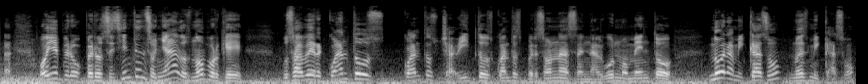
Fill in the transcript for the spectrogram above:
Oye, pero, pero se sienten soñados, ¿no? Porque, pues a ver, ¿cuántos, cuántos chavitos, cuántas personas en algún momento, no era mi caso, no es mi caso,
